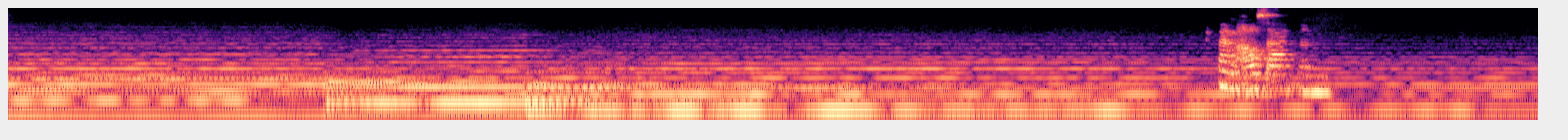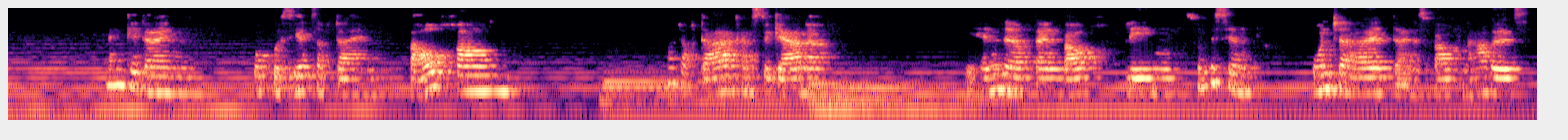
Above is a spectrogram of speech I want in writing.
Beim Ausatmen Lenke deinen Fokus jetzt auf deinen Bauchraum. Und auch da kannst du gerne die Hände auf deinen Bauch legen, so ein bisschen unterhalb deines Bauchnabels.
